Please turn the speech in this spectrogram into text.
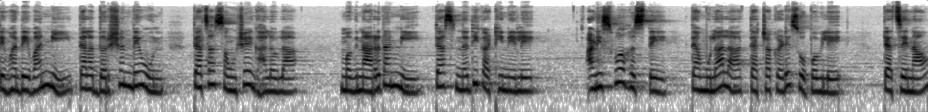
तेव्हा देवांनी त्याला दर्शन देऊन त्याचा संशय घालवला. मग नारदांनी त्यास नदीकाठी नेले आणि स्वहस्ते त्या मुलाला त्याच्याकडे सोपविले. त्याचे नाव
